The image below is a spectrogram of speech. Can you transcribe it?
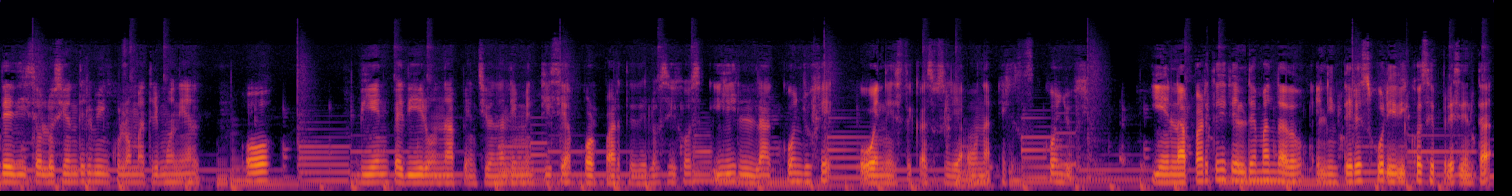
de disolución del vínculo matrimonial o bien pedir una pensión alimenticia por parte de los hijos y la cónyuge o en este caso sería una ex cónyuge. Y en la parte del demandado, el interés jurídico se presenta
